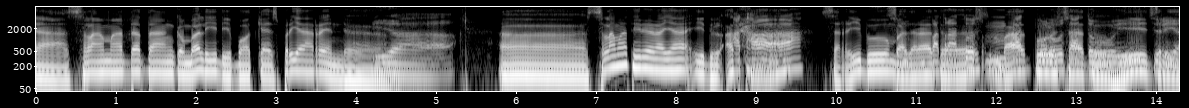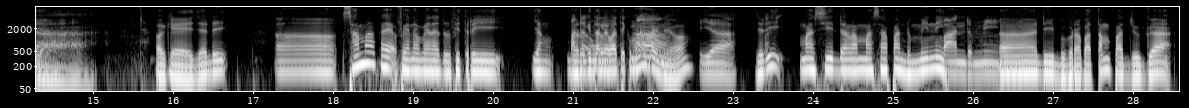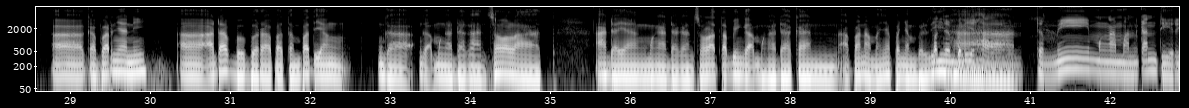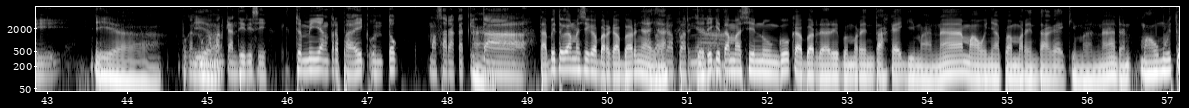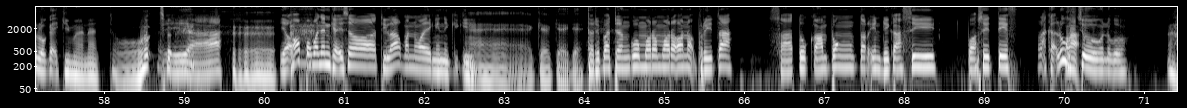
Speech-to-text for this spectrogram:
Iya, selamat datang kembali di podcast Pria Random. Iya. Eh, selamat Hari Raya Idul Adha, Adha 1441 Hijriah. Oke, jadi eh sama kayak fenomena Idul Fitri yang baru Pada kita umum- lewati kemarin Ah, ya. Iya. Jadi masih dalam masa pandemi nih. Pandemi. Eh, di beberapa tempat juga eh, kabarnya nih eh, ada beberapa tempat yang nggak nggak mengadakan sholat ada yang mengadakan sholat tapi nggak mengadakan apa namanya penyembelihan Penyembelihan demi mengamankan diri. iya Bukan Iya. mengamankan diri sih, demi yang terbaik untuk masyarakat kita. tapi itu kan masih kabar-kabarnya ya Kabar-kabarnya. jadi kita masih nunggu kabar dari pemerintah kayak gimana maunya pemerintah kayak gimana dan maumu itu loh kayak gimana cok Cok. Iya. ya opo pancen gak iso dilawan wae ngene iki. Eh, oke oke oke Daripada engko moro-moro ono berita satu kampung terindikasi positif, lah gak lucu ngono ku.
